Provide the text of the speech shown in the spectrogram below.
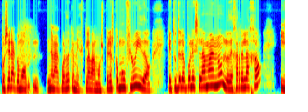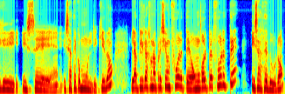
Pues era como, no me acuerdo que mezclábamos, pero es como un fluido que tú te lo pones en la mano, lo dejas relajado y, y se, y se hace como un líquido. Le aplicas una presión fuerte o un golpe fuerte y se hace duro.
